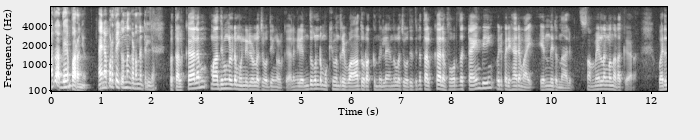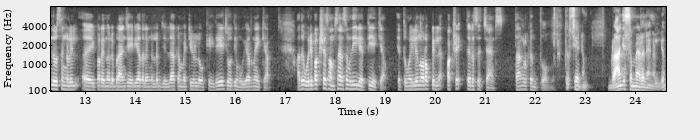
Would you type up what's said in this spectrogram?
അത് അദ്ദേഹം പറഞ്ഞു. അതിനപ്പുറത്തേക്കൊന്നും കടന്നിട്ടില്ല. ഇപ്പൊ തൽക്കാലം മാധ്യമങ്ങളുടെ മുന്നിലുള്ള ചോദ്യങ്ങൾക്ക് അല്ലെങ്കിൽ എന്തുകൊണ്ട് മുഖ്യമന്ത്രി വാ തുറക്കുന്നില്ല എന്നുള്ള ചോദ്യത്തിന് തൽക്കാലം ഫോർ ദ ടൈം ബീങ് ഒരു പരിഹാരമായി എന്നിരുന്നാലും സമ്മേളനങ്ങൾ നടക്കുകയാണ്. വരും ദിവസങ്ങളിൽ ഈ പറയുന്ന പോലെ ബ്രാഞ്ച് ഏരിയ തലങ്ങളിലും ജില്ലാ കമ്മിറ്റികളിലും ഒക്കെ ഇതേ ചോദ്യം ഉയർന്നേക്കാം. അത് ഒരുപക്ഷെ സംസ്ഥാന സമിതിയിൽ എത്തിയേക്കാം. എത്തുമോ ഇല്ലെന്ന് ഉറപ്പില്ല. പക്ഷേ ദർ എ ചാൻസ് താങ്കൾക്ക് എന്ത് തോന്നുന്നു? തീർച്ചയായിട്ടും. ബ്രാഞ്ച് സമ്മേളനങ്ങളിലും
